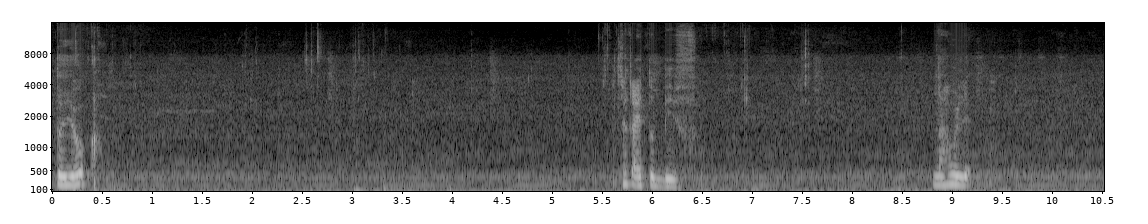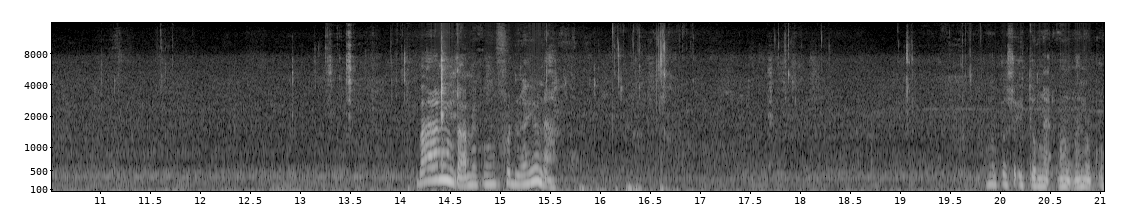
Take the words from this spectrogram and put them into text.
tuyo. Saka ito beef. Nahuli. Parang ang dami kong food ngayon ah. Tapos ito nga ang ano ko.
